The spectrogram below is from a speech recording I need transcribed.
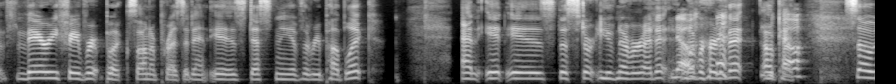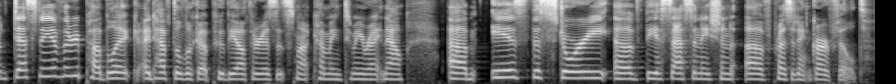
very favorite books on a president is Destiny of the Republic. And it is the story. You've never read it? No. Never heard of it? Okay. No. So, Destiny of the Republic, I'd have to look up who the author is. It's not coming to me right now. Um, is the story of the assassination of President Garfield.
